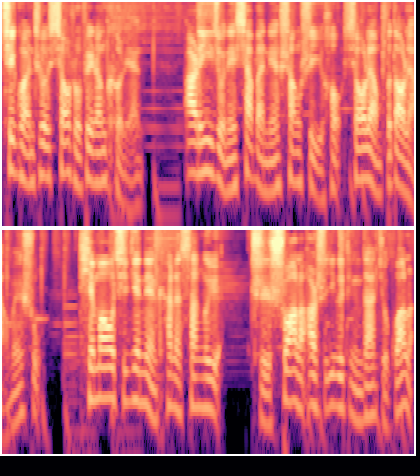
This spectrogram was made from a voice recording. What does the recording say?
这款车销售非常可怜，二零一九年下半年上市以后，销量不到两位数。天猫旗舰店开了三个月，只刷了二十一个订单就关了。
